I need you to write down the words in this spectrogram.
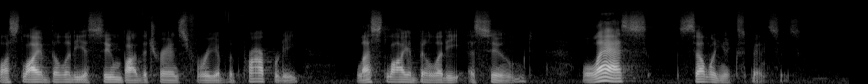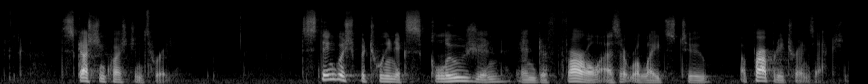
plus liability assumed by the transferee of the property, less liability assumed, less selling expenses. Discussion question three. Distinguish between exclusion and deferral as it relates to a property transaction.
